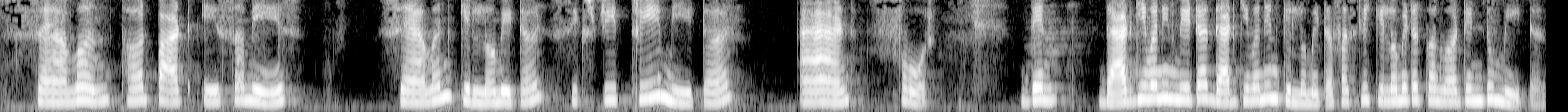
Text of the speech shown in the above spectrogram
7 third part is sum is 7 kilometer 63 meter and 4 then that given in meter that given in kilometer. Firstly kilometer convert into meter.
